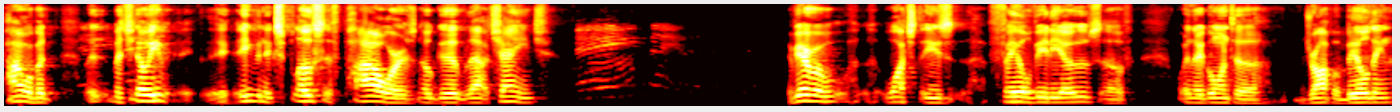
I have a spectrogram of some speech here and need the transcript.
power. But, but you know, even, even explosive power is no good without change. Have you ever watched these fail videos of when they're going to drop a building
